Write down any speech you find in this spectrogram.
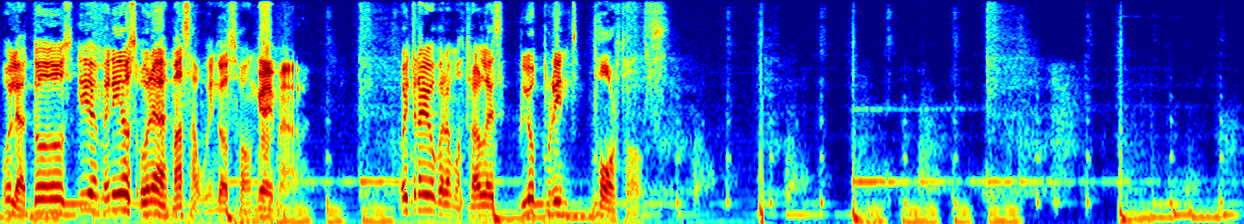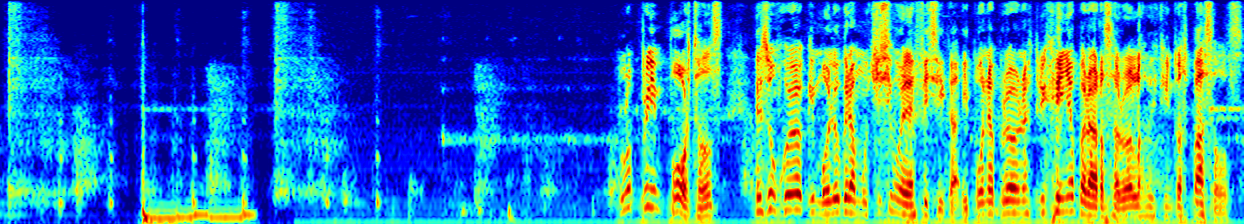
Hola a todos y bienvenidos una vez más a Windows Phone Gamer. Hoy traigo para mostrarles Blueprint Portals. Blueprint Portals es un juego que involucra muchísimo la física y pone a prueba nuestro ingenio para resolver los distintos puzzles.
